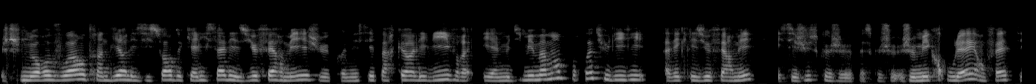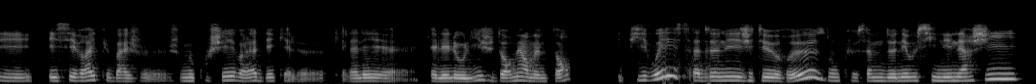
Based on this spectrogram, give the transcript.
je me revois en train de lire les histoires de Calissa les yeux fermés. Je connaissais par cœur les livres et elle me dit Mais maman, pourquoi tu les lis avec les yeux fermés? Et c'est juste que je, parce que je, m'écroulais en fait. Et, c'est vrai que bah, je, me couchais voilà, dès qu'elle allait, qu'elle allait au lit, je dormais en même temps. Et puis oui, ça donnait, j'étais heureuse, donc ça me donnait aussi une énergie.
